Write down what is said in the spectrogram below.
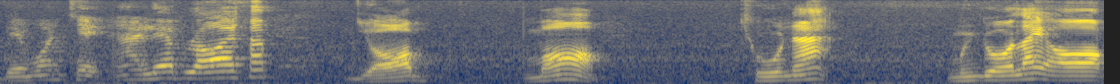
เดมอนเช็คอะเรียบร้อยครับ ยอม มอบ ชูนะ มึงโดนไล่ออก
